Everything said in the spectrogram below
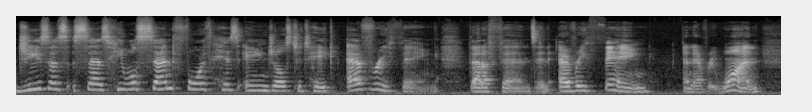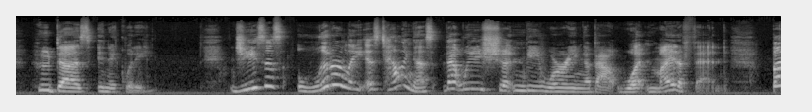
Jesus says he will send forth his angels to take everything that offends and everything and everyone who does iniquity. Jesus literally is telling us that we shouldn't be worrying about what might offend, but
